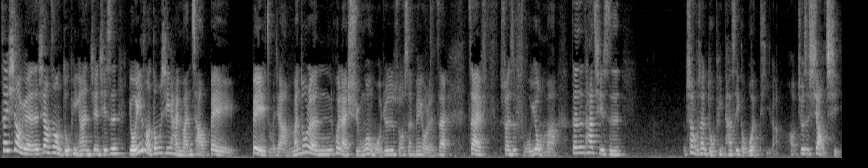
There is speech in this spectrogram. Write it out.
在校园像这种毒品案件，其实有一种东西还蛮常被被怎么讲，蛮多人会来询问我，就是说身边有人在在算是服用吗？但是它其实算不算毒品，它是一个问题啦。好，就是笑气。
